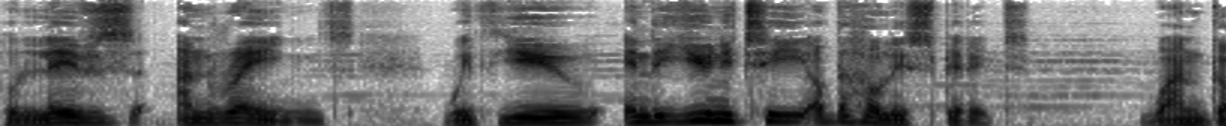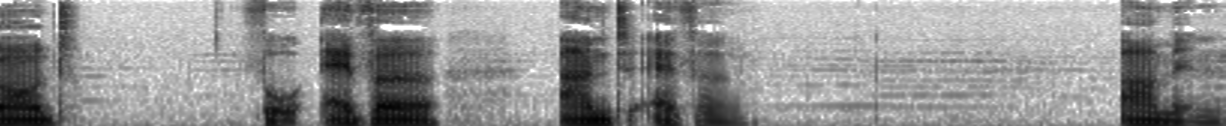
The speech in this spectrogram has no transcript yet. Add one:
who lives and reigns with you in the unity of the Holy Spirit, one God, for ever and ever. Amen.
